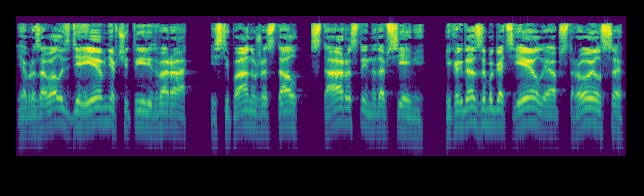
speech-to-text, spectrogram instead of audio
и образовалась деревня в четыре двора, и Степан уже стал старостой надо всеми, и когда забогател и обстроился,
